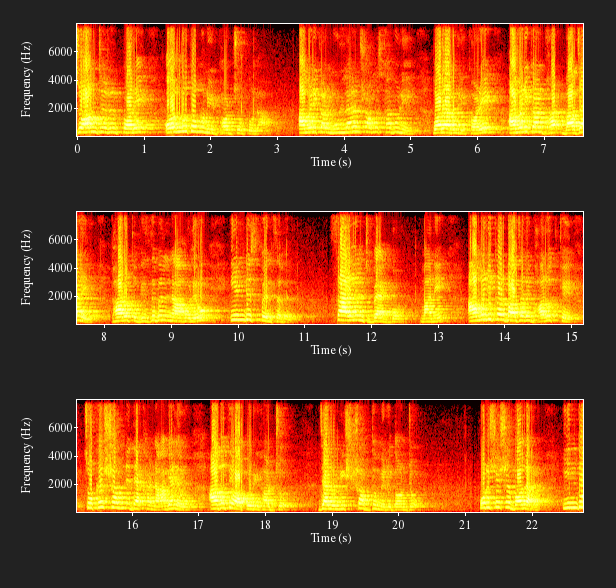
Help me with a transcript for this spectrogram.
জন ডেরের পরে অন্যতম নির্ভরযোগ্য নাম। আমেরিকার মূল্যায়ন সংস্থাগুলি বলা বলি করে, আমেরিকার বাজারে ভারত ভিজিবল না হলেও ইন্ডিসপেন্সেবল সাইলেন্ট ব্যাকবোন মানে আমেরিকার বাজারে ভারতকে চোখের সামনে দেখা না গেলেও আদতে অপরিহার্য, যেন নিঃশব্দ মেরুদণ্ড। পরিশেষে বলার ইন্দো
